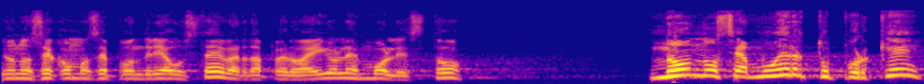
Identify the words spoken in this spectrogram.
Yo no sé cómo se pondría usted, ¿verdad? Pero a ellos les molestó. No, no se ha muerto. ¿Por qué?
